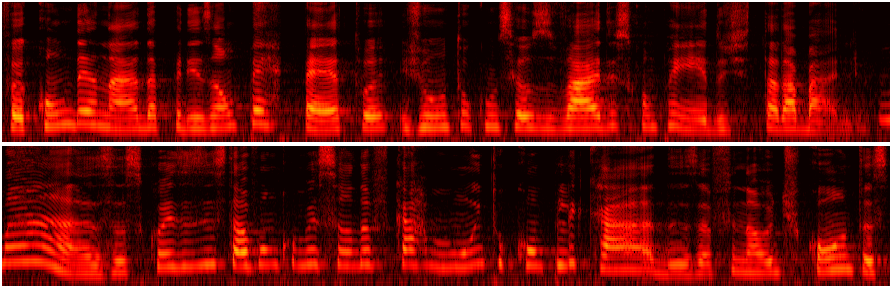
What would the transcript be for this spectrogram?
foi condenada à prisão perpétua junto com seus vários companheiros de trabalho. Mas as coisas estavam começando a ficar muito complicadas, afinal de contas,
